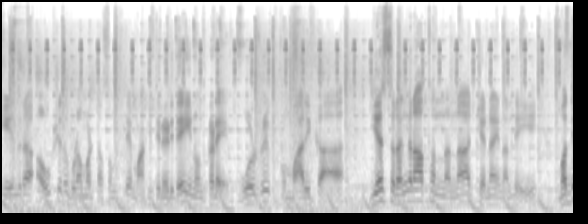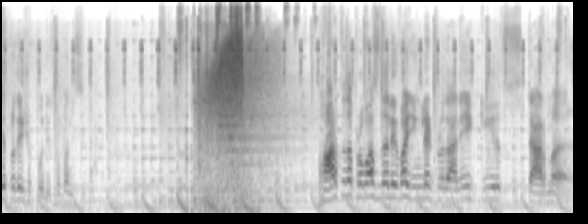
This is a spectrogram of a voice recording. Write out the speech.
ಕೇಂದ್ರ ಔಷಧ ಗುಣಮಟ್ಟ ಸಂಸ್ಥೆ ಮಾಹಿತಿ ನೀಡಿದೆ. ಇನ್ನೊಂದು ಕಡೆ ಕೋಲ್ಡ್ರೇಫ್ ಮಾಲೀಕ ಎಸ್ ರಂಗನಾಥನ್ನನ್ನ ಚೆನ್ನೈನಲ್ಲಿ ಮಧ್ಯಪ್ರದೇಶ ಪೊಲೀಸರು ಬಂಧಿಸಿದ್ದಾರೆ. ಭಾರತದ ಪ್ರವಾಸದಲ್ಲಿರುವ ಇಂಗ್ಲೆಂಡ್ ಪ್ರಧಾನಿ ಕೀರ್ ಸ್ಟಾರ್ಮರ್,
